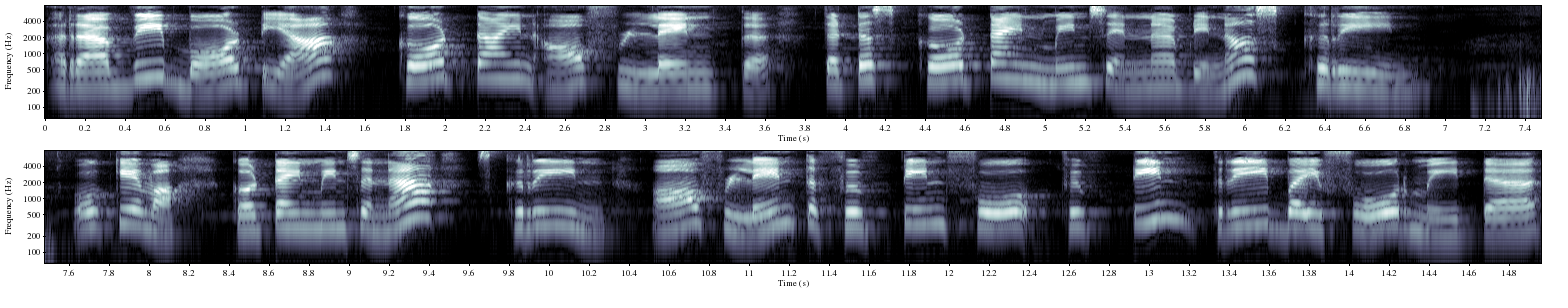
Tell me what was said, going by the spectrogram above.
ரவ் ரவி பாட் யா curtain of length that is curtain means என்ன அப்படின்னா ஸ்க்ரீன் ஓகேவா கர்டைன் மீன்ஸ் என்ன? Screen of length fifteen four fifteen three by four meter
